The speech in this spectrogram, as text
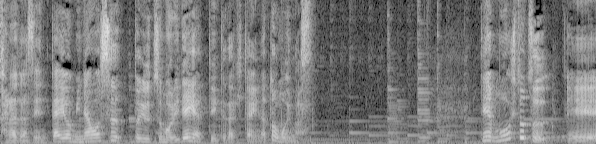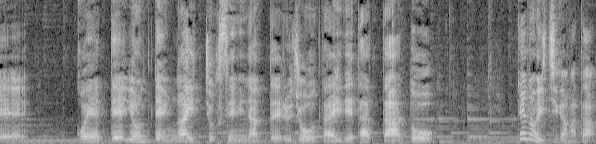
体全体を見直すというつもりでやっていただきたいなと思います。でもう一つ、えー、こうやって4点が一直線になっている状態で立った後手の位置がまた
